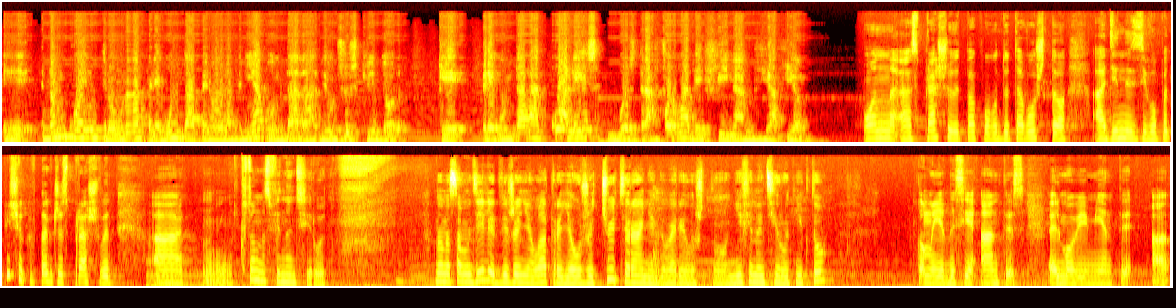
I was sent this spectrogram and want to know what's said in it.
Eh, no encuentro una pregunta, pero la tenía apuntada de un suscriptor que preguntaba cuál es vuestra forma de financiación. Он а, спрашивает по поводу того, что один из его подписчиков также спрашивает, а, кто нас финансирует. Но на самом деле движение «АЛЛАТРА» я уже чуть ранее говорила, что не финансирует никто. Como ya decía antes, el movimiento, а,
